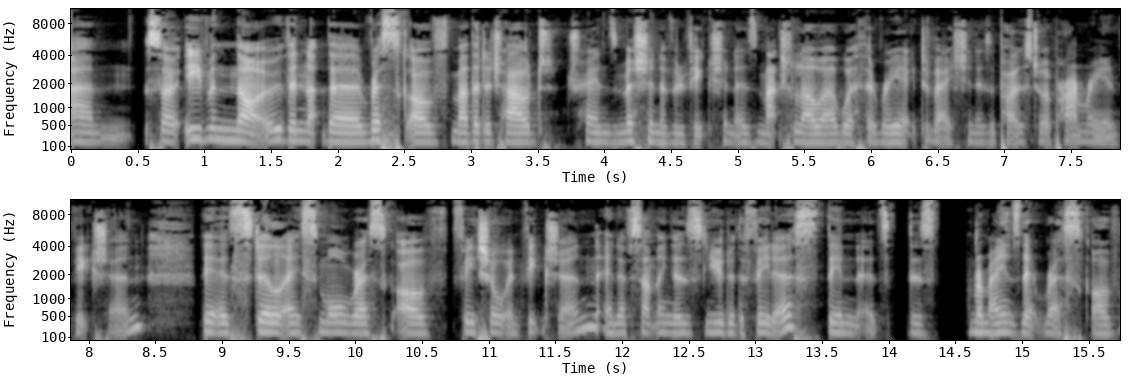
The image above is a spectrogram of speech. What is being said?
Um, so, even though the, the risk of mother to child transmission of infection is much lower with a reactivation as opposed to a primary infection, there is still a small risk of fetal infection. And if something is new to the fetus, then it's, there's remains that risk of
